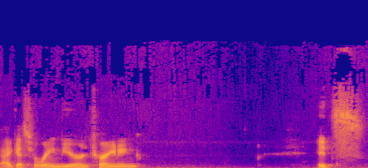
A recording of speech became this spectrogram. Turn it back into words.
I guess a reindeer in training. It's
